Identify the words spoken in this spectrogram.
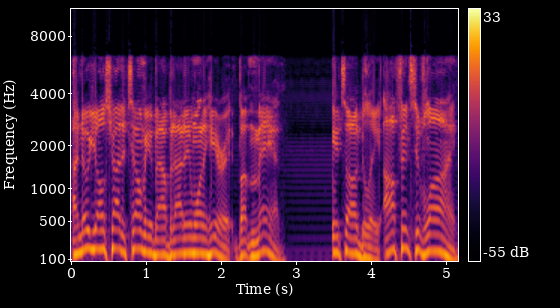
I know y'all tried to tell me about, but I didn't want to hear it. But man, it's ugly. Offensive line.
